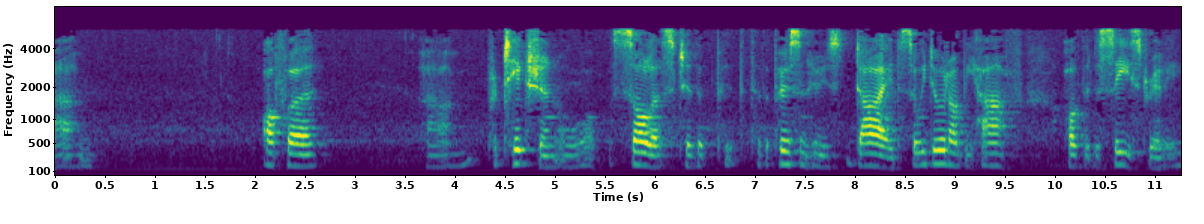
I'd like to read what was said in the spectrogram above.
um, offer um, protection or solace to the to the person who's died. So we do it on behalf of the deceased, really.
